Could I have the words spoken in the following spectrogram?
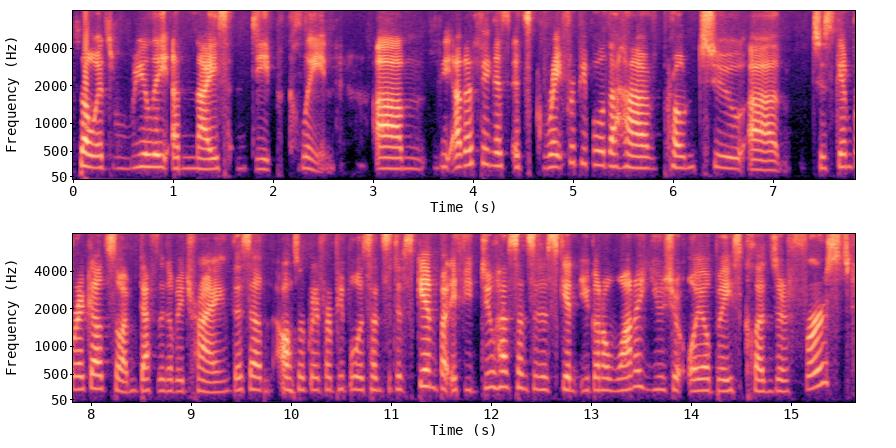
So it's really a nice deep clean. Um, the other thing is it's great for people that have prone to uh, to skin breakouts. So I'm definitely to be trying this out. Also great for people with sensitive skin. But if you do have sensitive skin, you're going to want to use your oil-based cleanser first,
